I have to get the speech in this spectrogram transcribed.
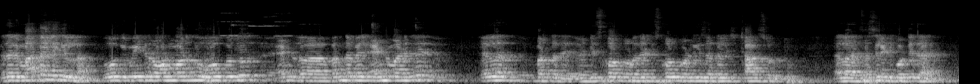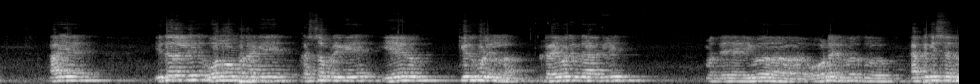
ಅದರಲ್ಲಿ ಮಾತಾಡ್ಲಿಕ್ಕಿಲ್ಲ. ಹೋಗಿ ಮೀಟರ್ ಆನ್ ಮಾಡುದು, ಹೋಗುದು ಎಂಡ್ ಬಂದ ಮೇಲೆ ಎಂಡ್ ಮಾಡಿದ್ರೆ ಎಲ್ಲ ಬರ್ತದೆ. ಡಿಸ್ಕೌಂಟ್ ಕೊಡೋದು ಡಿಸ್ಕೌಂಟ್ ಕೊಡ್ಲಿಕ್ಕೆ ಅದರಲ್ಲಿ ಚಾನ್ಸ್ ಉಂಟು. ಎಲ್ಲ ಫೆಸಿಲಿಟಿ ಕೊಟ್ಟಿದ್ದಾರೆ. ಹಾಗೆ ಇದರಲ್ಲಿ ಓಲಾ ಓಪನ್ ಆಗಿ ಕಸ್ಟಮರಿಗೆ ಏನು ಕಿರುಗಳಿಲ್ಲ ಡ್ರೈವರ್ ಇಂದ ಆಗ್ಲಿ, ಮತ್ತೆ ಇವ ಓನರ್ ಇವರದು ಅಪ್ಲಿಕೇಶನ್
